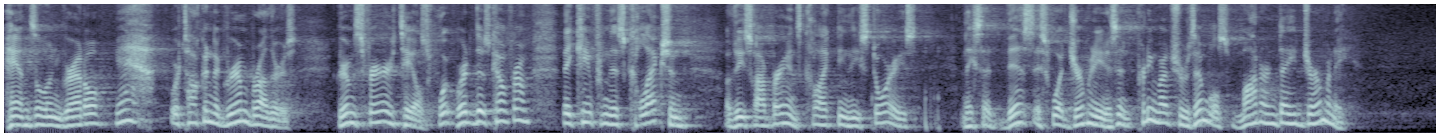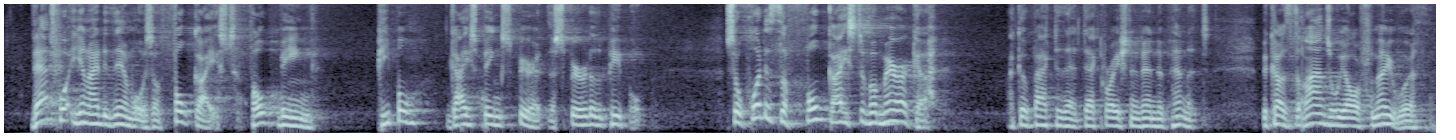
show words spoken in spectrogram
Hansel and Gretel? Yeah, we're talking the Grimm brothers, Grimm's fairy tales. Where, where did those come from? They came from this collection of these librarians collecting these stories. And they said, This is what Germany is, and pretty much resembles modern day Germany. That's what united them. It was a Volkgeist, folk being people, Geist being spirit, the spirit of the people. So, what is the Volkgeist of America? I go back to that Declaration of Independence because the lines we all are familiar with,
